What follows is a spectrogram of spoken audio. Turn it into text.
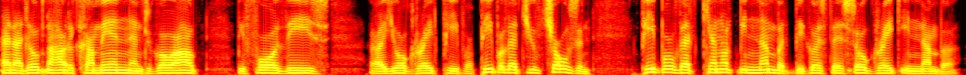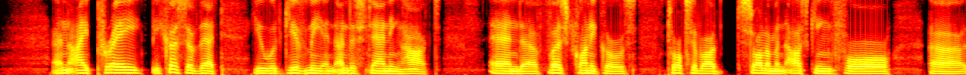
and I don't know how to come in and to go out before these, uh, your great people, people that you've chosen, people that cannot be numbered because they're so great in number. And I pray because of that, you would give me an understanding heart. And uh, First Chronicles talks about Solomon asking for uh,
